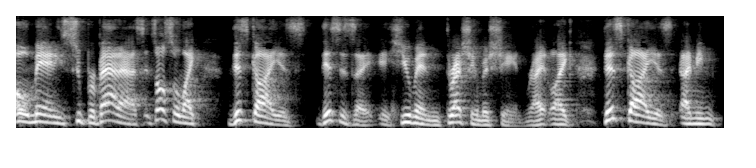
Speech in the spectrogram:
oh man, he's super badass. It's also like this guy is this is a, a human threshing machine, right? Like this guy is. I mean,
